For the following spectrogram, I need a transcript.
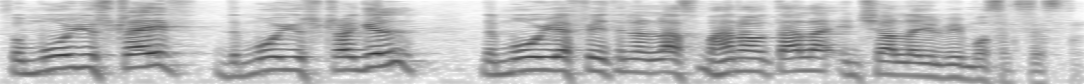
So more you strive, the more you struggle, the more you have faith in Allah subhanahu wa ta'ala, inshallah you'll be more successful.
